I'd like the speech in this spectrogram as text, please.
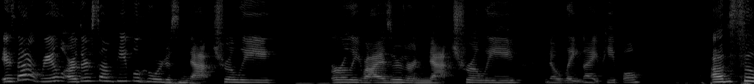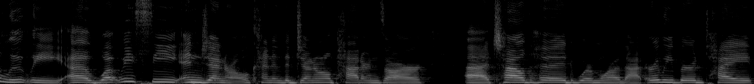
Is that real? Are there some people who are just naturally early risers or naturally, you know, late night people? Absolutely. Uh, what we see in general, kind of the general patterns are uh, childhood, we're more of that early bird type.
